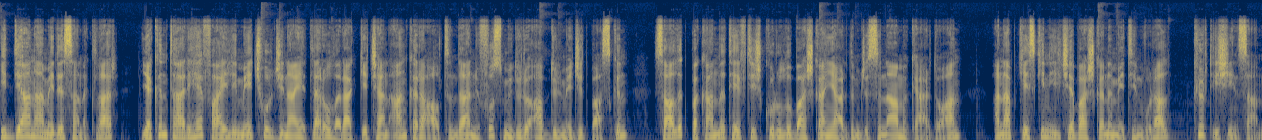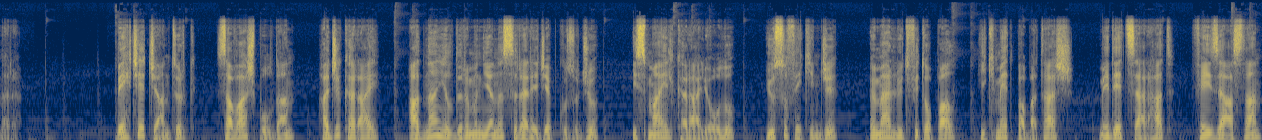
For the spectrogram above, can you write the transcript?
İddianamede sanıklar, yakın tarihe faili meçhul cinayetler olarak geçen Ankara Altındağ Nüfus Müdürü Abdülmecit Baskın, Sağlık Bakanlığı Teftiş Kurulu Başkan Yardımcısı Namık Erdoğan, Anap Keskin İlçe Başkanı Metin Vural, Kürt iş insanları. Behçet Cantürk, Savaş Buldan, Hacı Karay, Adnan Yıldırım'ın yanı sıra Recep Kuzucu, İsmail Karalioğlu, Yusuf Ekinci, Ömer Lütfi Topal, Hikmet Babataş, Medet Serhat, Feyzi Aslan,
